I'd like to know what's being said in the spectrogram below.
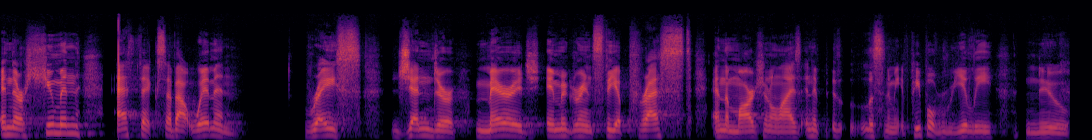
in their human ethics about women, race, gender, marriage, immigrants, the oppressed, and the marginalized. And if, listen to me, if people really knew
